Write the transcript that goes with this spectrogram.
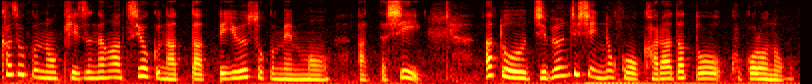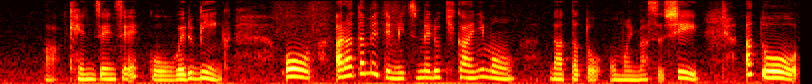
家族の絆が強くなったっていう側面もあったしあと自分自身のこう体と心のまあ、健全性こうウェルビーイングを改めて見つめる機会にもなったと思いますしあと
